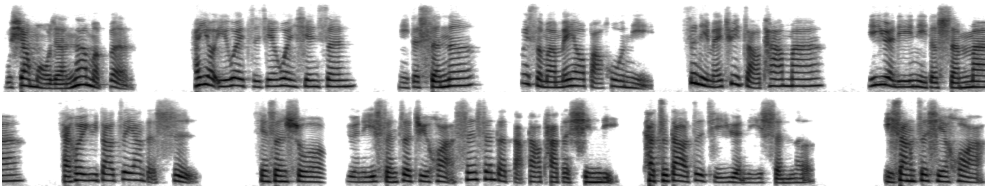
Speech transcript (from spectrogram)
不像某人那么笨。”还有一位直接问先生：“你的神呢？为什么没有保护你？是你没去找他吗？”你远离你的神吗？才会遇到这样的事。先生说：“远离神这句话深深的打到他的心里，他知道自己远离神了。”以上这些话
